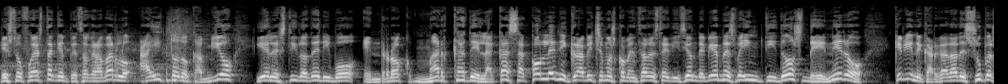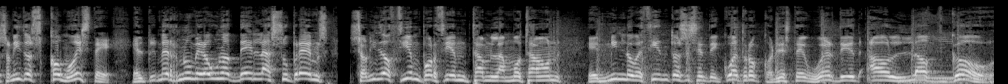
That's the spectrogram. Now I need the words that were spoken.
Esto fue hasta que empezó a grabarlo, ahí todo cambió y el estilo derivó en rock marca de la casa. Con Lenny Kravitz hemos comenzado esta edición de viernes 22 de enero, que viene cargada de super sonidos como este, el primer número uno de las Supremes, sonido 100% Tamla Motown en 1964 con este Where Did Our Love Go.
